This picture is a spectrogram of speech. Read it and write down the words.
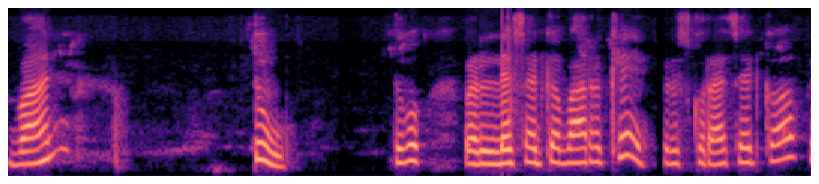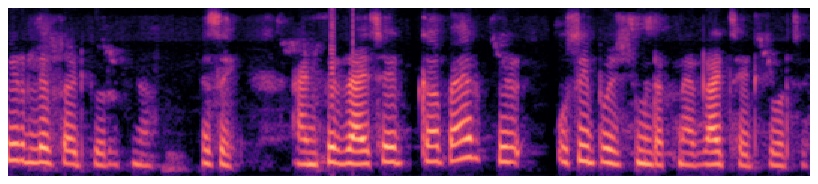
वन टू देखो, पहले लेफ़्ट साइड का बाहर रखे, फिर उसको राइट साइड का, फिर लेफ़्ट साइड की ओर रखना, ऐसे एंड फिर राइट साइड का पैर, फिर उसी पोजिशन में रखना है राइट साइड की ओर से।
